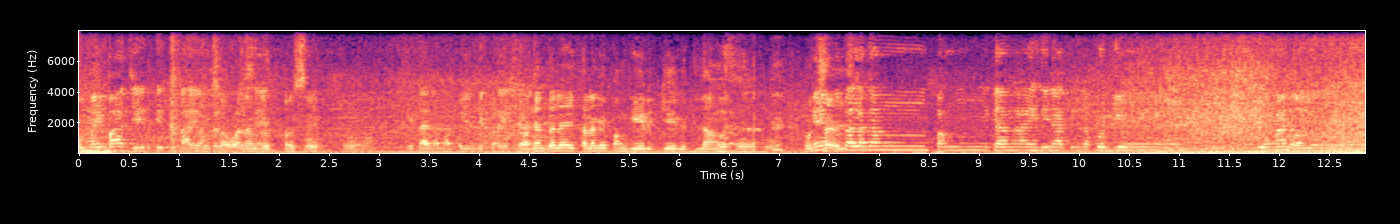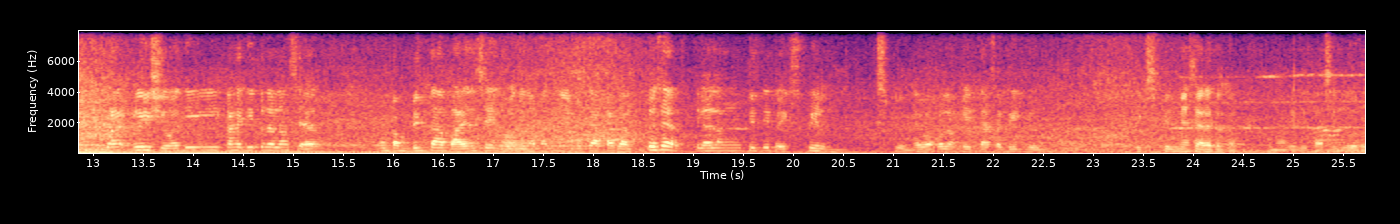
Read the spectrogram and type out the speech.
Kung may budget, dito tayo 100%. Sa 100%. Oo. Kita naman po yung differential. Maganda lang eh, talaga yung pang-gilid-gilid lang. Opo, opo. Huwag Ngayon po talagang pang ika nga hindi natin na-afford yung yung ano, yung pre- presyo, edi kahit dito na lang sir, kung pangbenta, bayan sale, o hindi naman yung magtatagal. Ito sir, kilalang tip ito, X-Film. Experience. Ewan ko lang kita sa video. X-Film yan sir, ito to. Kung makikita siguro.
